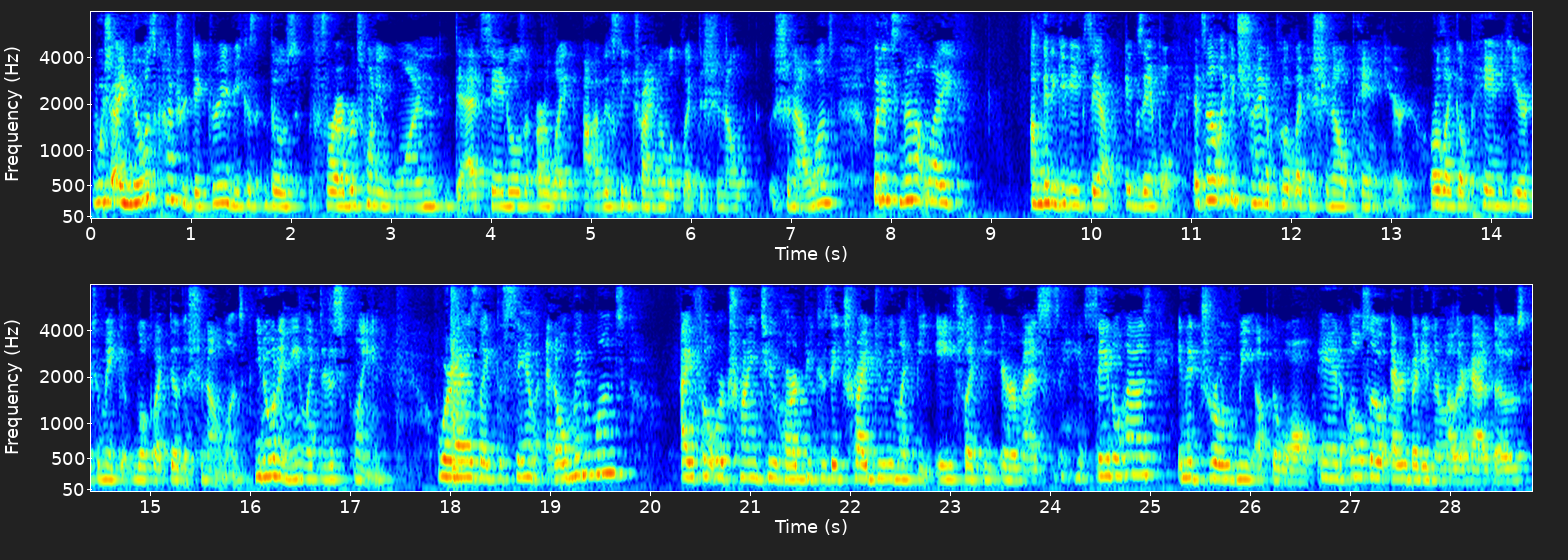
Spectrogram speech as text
Which I know is contradictory because those Forever 21 dad sandals are like obviously trying to look like the Chanel Chanel ones, but it's not like I'm gonna give you exa example. It's not like it's trying to put like a Chanel pin here or like a pin here to make it look like they're the Chanel ones. You know what I mean? Like they're just plain. Whereas like the Sam Edelman ones, I felt were trying too hard because they tried doing like the H like the Hermes sandal has and it drove me up the wall. And also everybody and their mother had those,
